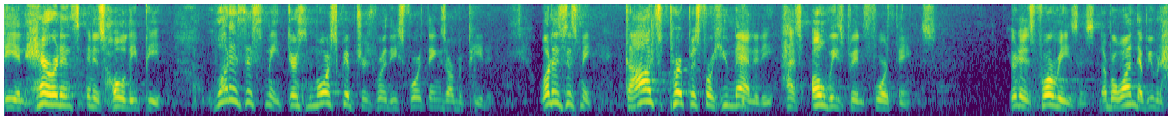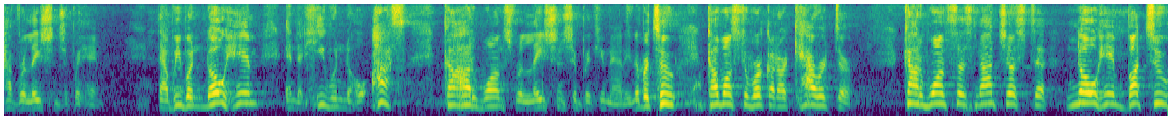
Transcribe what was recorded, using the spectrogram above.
the inheritance in his holy people. What does this mean? There's more scriptures where these four things are repeated. What does this mean? God's purpose for humanity has always been four things. Here it is, four reasons. Number one, that we would have relationship with him. That we would know him and that he would know us. God wants relationship with humanity. Number two, God wants to work on our character. God wants us not just to know Him, but to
